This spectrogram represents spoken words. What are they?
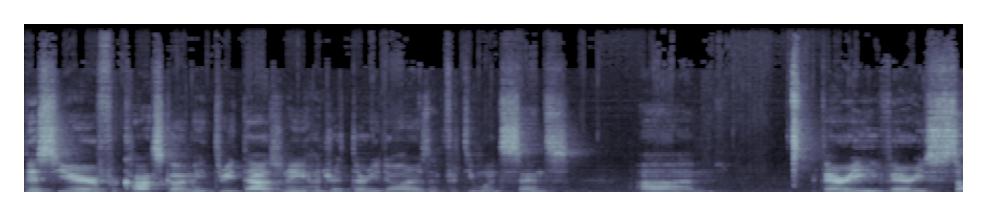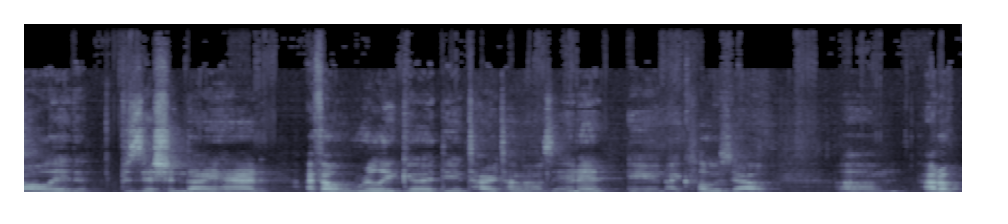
this year for Costco, I made three thousand eight hundred thirty dollars and fifty one cents. Um, very very solid position that I had. I felt really good the entire time I was in it, and I closed out um, out of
